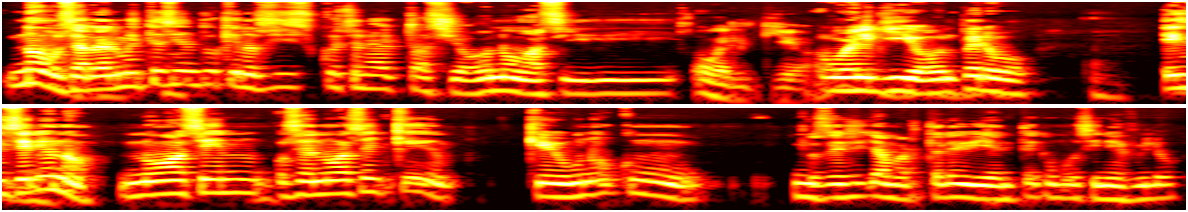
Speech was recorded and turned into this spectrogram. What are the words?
no, o sea, realmente siento que no sé si es cuestión de actuación o así, O el guion. o el guion, pero en serio no, no hacen, o sea, no hacen que, que uno como, no sé si llamar televidente, como cinéfilo,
